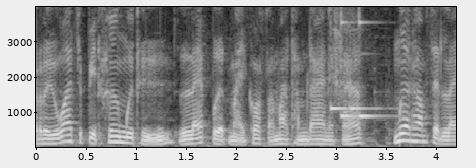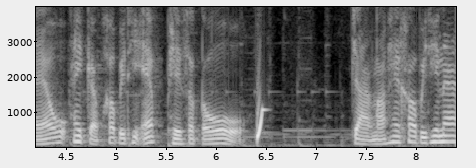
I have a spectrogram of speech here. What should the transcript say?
หรือว่าจะปิดเครื่องมือถือ และเปิดใหม่ก็สามารถทำได้นะครับ เมื่อทำเสร็จแล้วให้กลับเข้าไปที่แอป Play Store จากนั้นให้เข้าไปที่หน้า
